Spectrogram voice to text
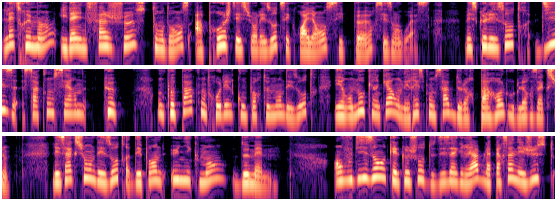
L'être humain, il a une fâcheuse tendance à projeter sur les autres ses croyances, ses peurs, ses angoisses. Mais ce que les autres disent, ça concerne que. On ne peut pas contrôler le comportement des autres et en aucun cas on est responsable de leurs paroles ou de leurs actions. Les actions des autres dépendent uniquement d'eux-mêmes. En vous disant quelque chose de désagréable, la personne est juste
